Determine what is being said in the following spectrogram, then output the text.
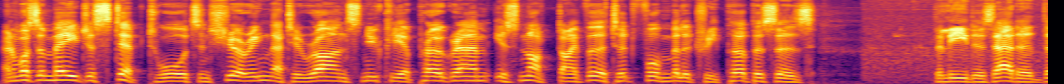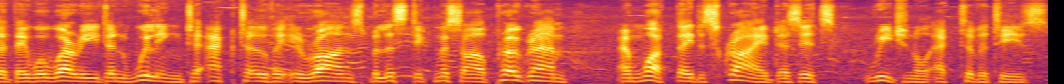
and was a major step towards ensuring that Iran's nuclear program is not diverted for military purposes. The leaders added that they were worried and willing to act over Iran's ballistic missile program and what they described as its regional activities.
